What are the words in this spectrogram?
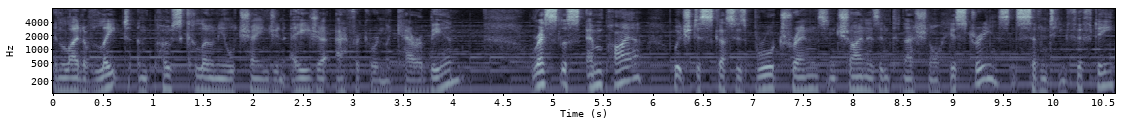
in light of late and post colonial change in Asia, Africa, and the Caribbean. Restless Empire, which discusses broad trends in China's international history since 1750,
